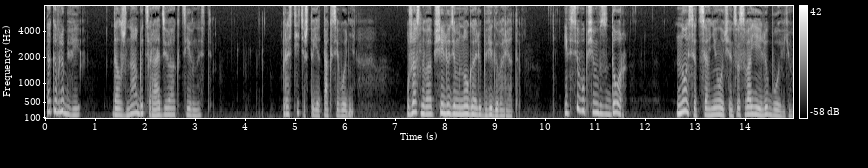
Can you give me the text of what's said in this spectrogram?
Так и в любви должна быть радиоактивность. Простите, что я так сегодня — Ужасно вообще люди много о любви говорят. И все, в общем, вздор. Носятся они очень со своей любовью.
